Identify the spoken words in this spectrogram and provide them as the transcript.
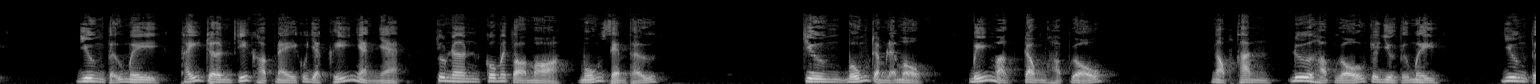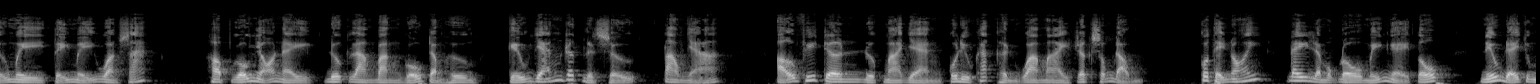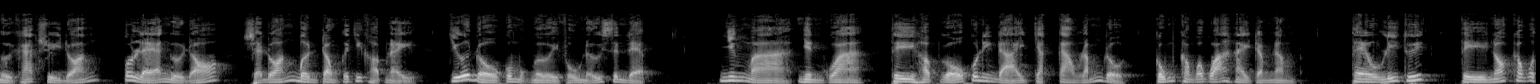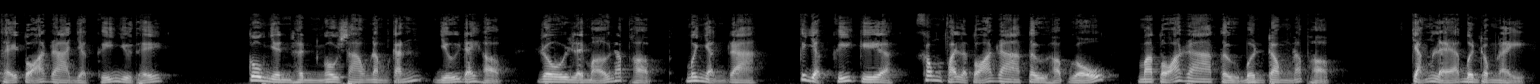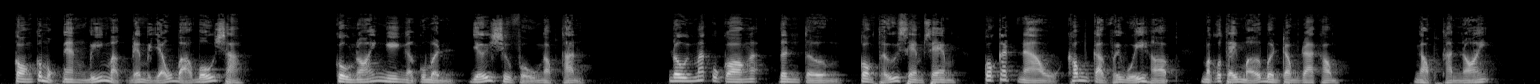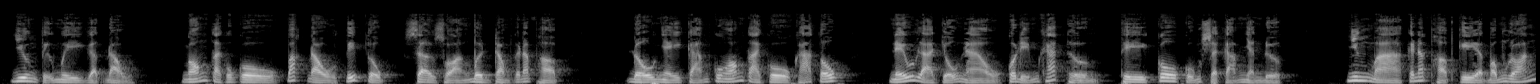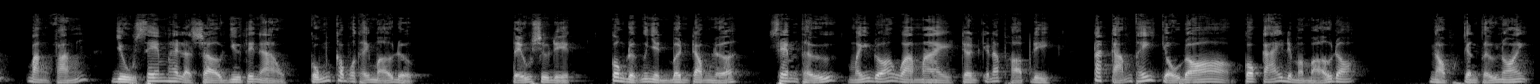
Dương Tử Mi thấy trên chiếc hộp này có vật khí nhàn nhạt, cho nên cô mới tò mò muốn xem thử. Chương 401 Bí mật trong hộp gỗ Ngọc Thanh đưa hộp gỗ cho Dương Tử Mi. Dương Tử Mi tỉ mỉ quan sát. Hộp gỗ nhỏ này được làm bằng gỗ trầm hương, kiểu dáng rất lịch sự, tao nhã. Ở phía trên được mạ vàng có điêu khắc hình hoa mai rất sống động. Có thể nói đây là một đồ mỹ nghệ tốt. Nếu để cho người khác suy đoán, có lẽ người đó sẽ đoán bên trong cái chiếc hộp này chứa đồ của một người phụ nữ xinh đẹp. Nhưng mà nhìn qua thì hộp gỗ của niên đại chắc cao lắm rồi, cũng không có quá 200 năm. Theo lý thuyết thì nó không có thể tỏa ra vật khí như thế. Cô nhìn hình ngôi sao năm cánh dưới đáy hộp, rồi lại mở nắp hộp, mới nhận ra cái vật khí kia không phải là tỏa ra từ hộp gỗ, mà tỏa ra từ bên trong nắp hộp. Chẳng lẽ bên trong này còn có một ngăn bí mật để mà giấu bảo bối sao? Cô nói nghi ngờ của mình với sư phụ Ngọc Thanh. Đôi mắt của con á, tin tưởng, con thử xem xem có cách nào không cần phải quỷ hợp mà có thể mở bên trong ra không? Ngọc Thanh nói. Dương Tiểu My gật đầu. Ngón tay của cô bắt đầu tiếp tục sờ soạn bên trong cái nắp hộp. Độ nhạy cảm của ngón tay cô khá tốt. Nếu là chỗ nào có điểm khác thường thì cô cũng sẽ cảm nhận được. Nhưng mà cái nắp hộp kia bóng loáng, bằng phẳng, dù xem hay là sờ như thế nào cũng không có thể mở được. Tiểu sư điệt, con đừng có nhìn bên trong nữa, xem thử mấy đóa hoa mai trên cái nắp hộp đi, ta cảm thấy chỗ đó có cái để mà mở đó. Ngọc chân tử nói,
